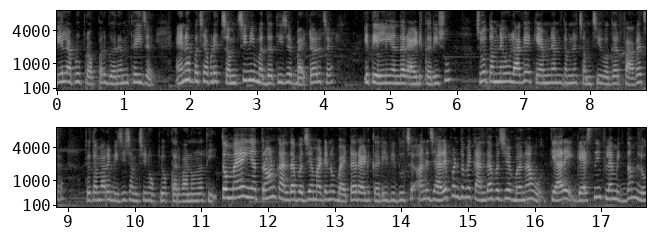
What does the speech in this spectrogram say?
તેલ આપણું પ્રોપર ગરમ થઈ જાય. એના પછી આપણે ચમચીની મદદથી જે બેટર છે એ તેલની અંદર એડ કરીશું. જો તમને એવું લાગે કે એમને એમ તમને ચમચી વગર ફાવે છે, તો તમારે બીજી ચમચીનો ઉપયોગ કરવાનો નથી. તો મેં અહીંયા ત્રણ કાંદા ભજીયા માટેનું બેટર એડ કરી દીધું છે અને જ્યારે પણ તમે કાંદા ભજીયા બનાવો, ત્યારે ગેસની ફ્લેમ એકદમ લો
